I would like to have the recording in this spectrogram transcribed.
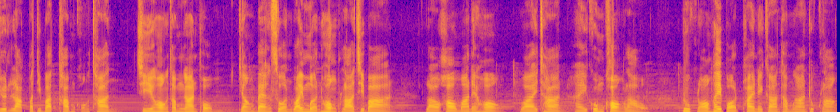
ยึดหลักปฏิบัติธรรมของท่าน ที่ห้องทำงานผมยังแบ่งส่วนไว้เหมือนห้องพระที่บ้าน เราเข้ามาในห้องไหว้ท่านให้คุ้มครองเรา ลูกน้องให้ปลอดภัยในการทำงานทุกครั้ง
